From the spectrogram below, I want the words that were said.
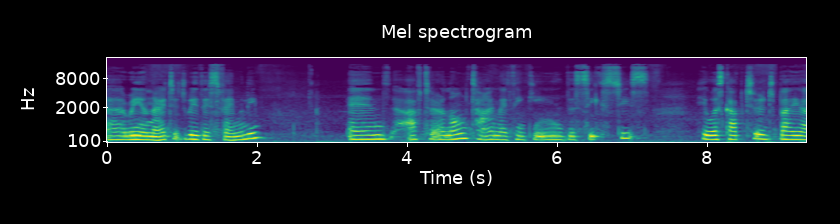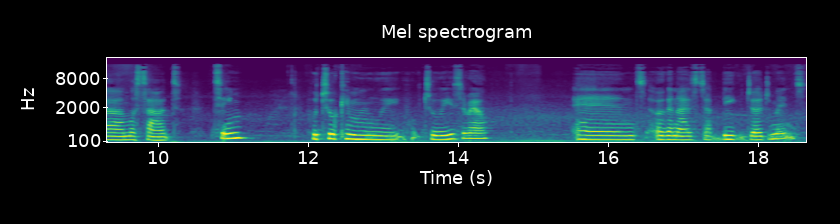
uh, reunited with his family and after a long time, I think in the 60s, he was captured by a Mossad team who took him to Israel and organized a big judgment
